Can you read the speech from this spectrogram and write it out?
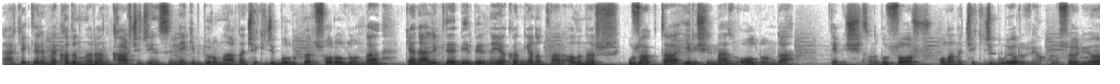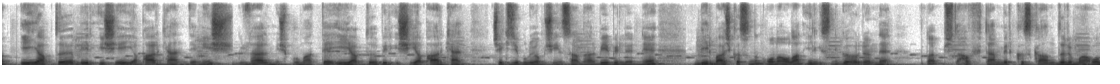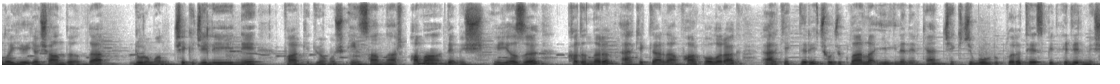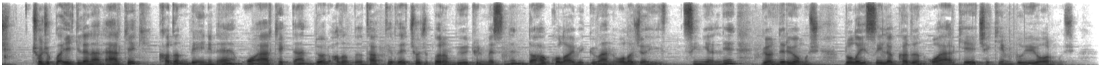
Erkeklerin ve kadınların karşı cinsi ne gibi durumlarda çekici buldukları sorulduğunda genellikle birbirine yakın yanıtlar alınır. Uzakta erişilmez olduğunda demiş. Sana bu zor olanı çekici buluyoruz ya onu söylüyor. İyi yaptığı bir işi yaparken demiş. Güzelmiş bu madde. İyi yaptığı bir işi yaparken çekici buluyormuş insanlar birbirlerini. Bir başkasının ona olan ilgisini gördüğünde bu da işte hafiften bir kıskandırma olayı yaşandığında durumun çekiciliğini fark ediyormuş insanlar. Ama demiş yazı kadınların erkeklerden farklı olarak erkekleri çocuklarla ilgilenirken çekici buldukları tespit edilmiş. Çocukla ilgilenen erkek kadın beynine o erkekten döl alındığı takdirde çocukların büyütülmesinin daha kolay ve güvenli olacağı sinyalini gönderiyormuş. Dolayısıyla kadın o erkeğe çekim duyuyormuş.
